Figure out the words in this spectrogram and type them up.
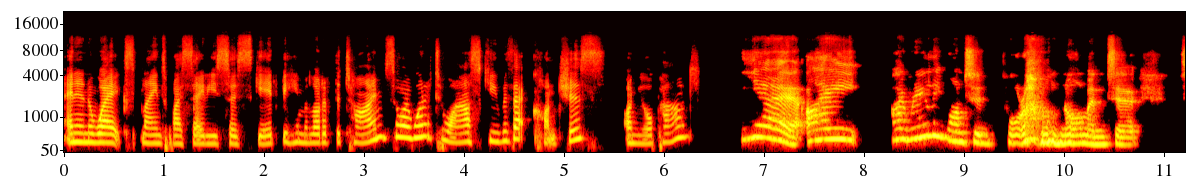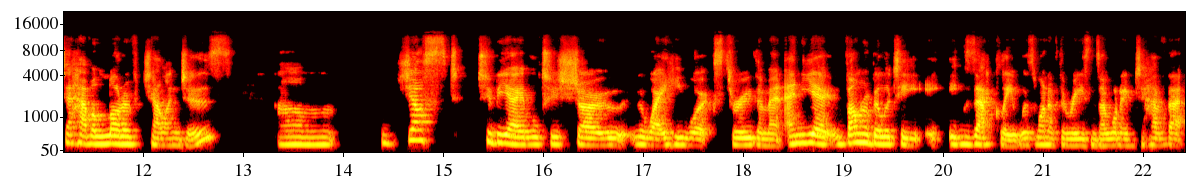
and in a way explains why Sadie is so scared for him a lot of the time. So I wanted to ask you, was that conscious on your part? Yeah, I I really wanted poor old Norman to to have a lot of challenges. Um, just to be able to show the way he works through them. And, and yeah, vulnerability exactly was one of the reasons I wanted to have that.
